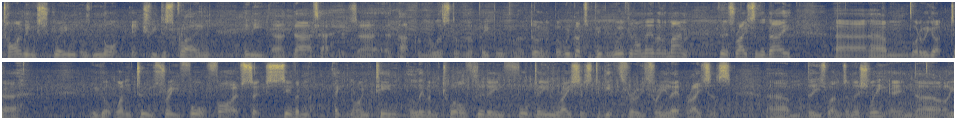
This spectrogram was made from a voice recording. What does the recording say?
timing screen is not actually displaying any uh, data uh, apart from the list of the people uh, doing it. But we've got some people working on that at the moment. First race of the day. Uh, um, what do we got? We got 1, 2, 3, 4, 5, 6, 7, 8, 9, 10, 11, 12, 13, 14 races to get through, three lap races. Um, these ones initially, and uh, I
